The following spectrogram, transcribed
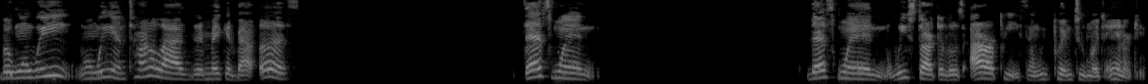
But when we when we internalize it and make it about us, that's when that's when we start to lose our peace and we put in too much energy.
